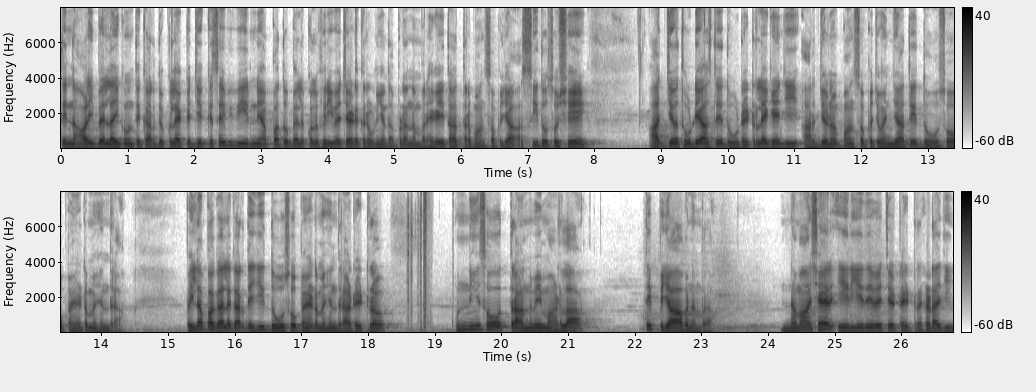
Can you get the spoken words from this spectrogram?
ਤੇ ਨਾਲ ਹੀ ਬੈਲ ਆਈਕਨ ਤੇ ਕਰ ਦਿਓ ਕਲਿੱਕ ਜੇ ਕਿਸੇ ਵੀ ਵੀਰ ਨੇ ਆਪਾਂ ਤੋਂ ਬਿਲਕੁਲ ਫ੍ਰੀ ਵਿੱਚ ਐਡ ਕਰਾਉਣੀ ਆ ਤਾਂ ਆਪਣਾ ਨੰਬਰ ਹੈਗਾ ਜੀ 77550 80206 ਅੱਜ ਤੁਹਾਡੇ ਵਾਸਤੇ ਦੋ ਟਰੈਕਟਰ ਲੈ ਕੇ ਆਏ ਜੀ, ਅਰਜਨ 555 ਤੇ 265 ਮਹਿੰਦਰਾ। ਪਹਿਲਾਂ ਆਪਾਂ ਗੱਲ ਕਰਦੇ ਜੀ 265 ਮਹਿੰਦਰਾ ਟਰੈਕਟਰ 1993 ਮਾਡਲ ਆ ਤੇ ਪੰਜਾਬ ਨੰਬਰ। ਆ ਨਵਾਂ ਸ਼ਹਿਰ ਏਰੀਏ ਦੇ ਵਿੱਚ ਟਰੈਕਟਰ ਖੜਾ ਜੀ।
